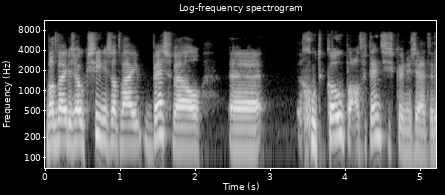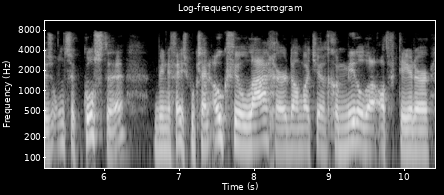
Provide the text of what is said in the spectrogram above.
Wat wij dus ook zien is dat wij best wel uh, goedkope advertenties kunnen zetten. Dus onze kosten binnen Facebook zijn ook veel lager dan wat je gemiddelde adverteerder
